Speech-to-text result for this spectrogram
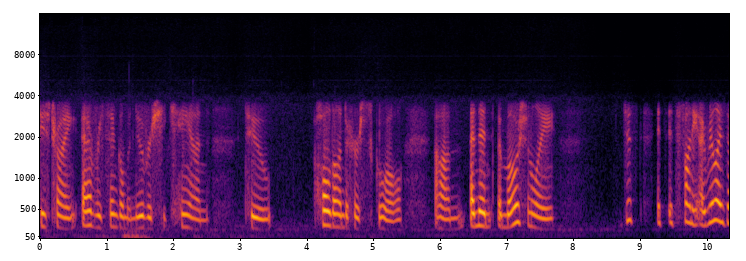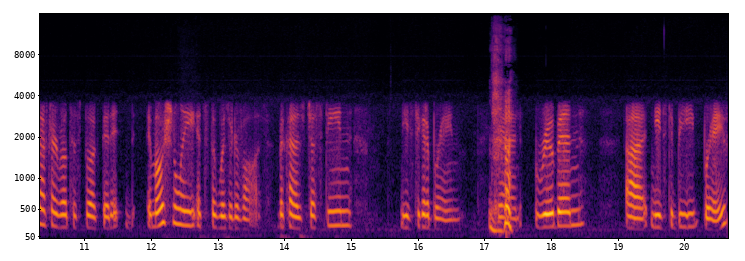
she's trying every single maneuver she can to hold on to her school. Um, and then emotionally, just it's it's funny. I realized after I wrote this book that it emotionally it's the Wizard of Oz because Justine needs to get a brain, and Reuben uh, needs to be brave,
